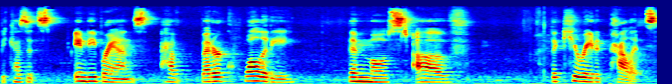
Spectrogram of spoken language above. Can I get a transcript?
because it's indie brands have better quality than most of the curated palettes.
